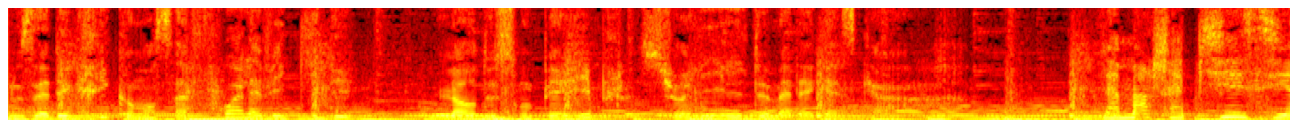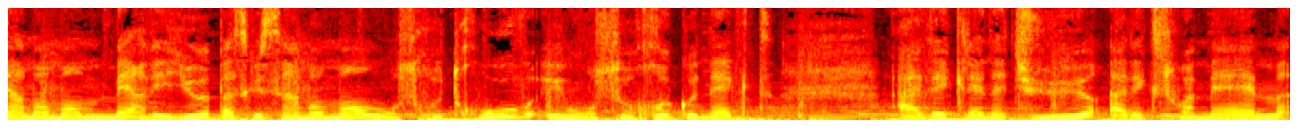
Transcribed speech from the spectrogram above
nous a décrit comment sa foi l'avait guidée lors de son périple sur l'île de Madagascar. La marche à pied, c'est un moment merveilleux parce que c'est un moment où on se retrouve et où on se reconnecte avec la nature, avec soi-même,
